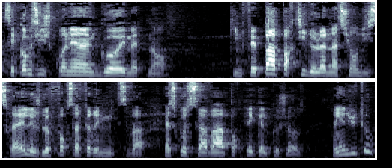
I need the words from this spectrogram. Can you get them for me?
C'est comme si je prenais un goy maintenant, qui ne fait pas partie de la nation d'Israël, et je le force à faire une mitzvah. Est-ce que ça va apporter quelque chose? Rien du tout.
